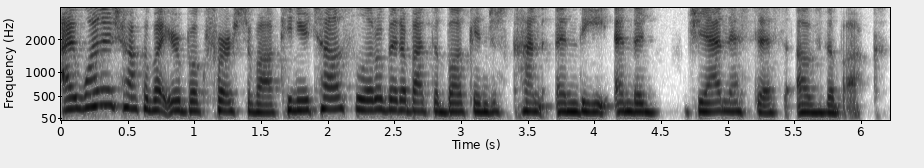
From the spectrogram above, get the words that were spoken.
I want to talk about your book first of all. Can you tell us a little bit about the book and just kind of, and the and the genesis of the book?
